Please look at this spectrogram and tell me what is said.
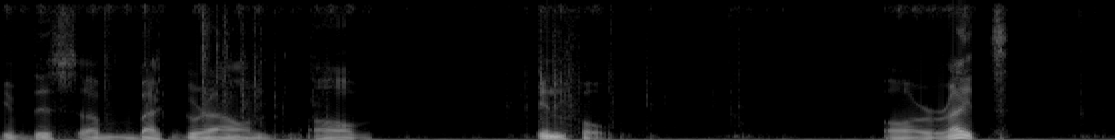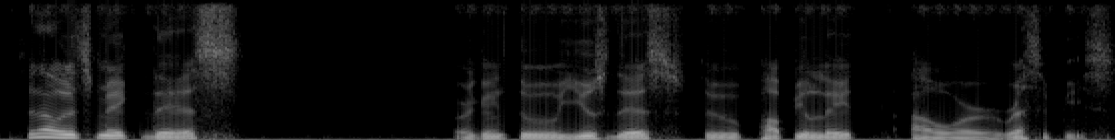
give this a background of info. All right so now let's make this we're going to use this to populate our recipes.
